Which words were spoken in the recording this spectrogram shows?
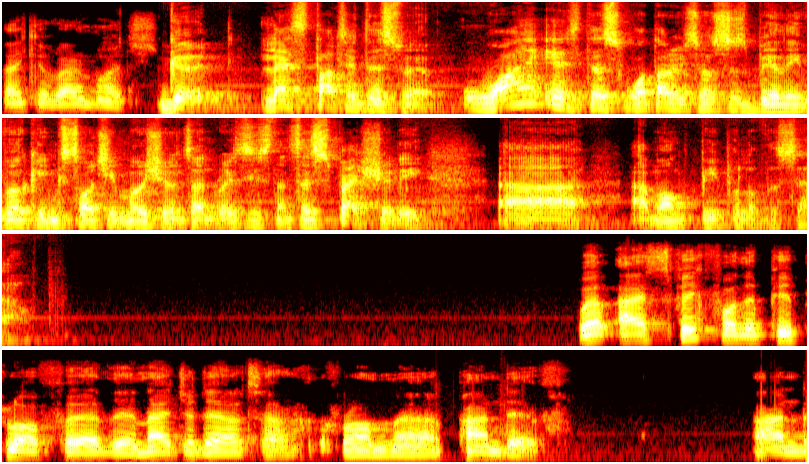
Thank you very much. Good. Let's start it this way. Why is this water resources bill evoking such emotions and resistance, especially uh, among people of the South? Well, I speak for the people of the Niger Delta from Pandef. And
